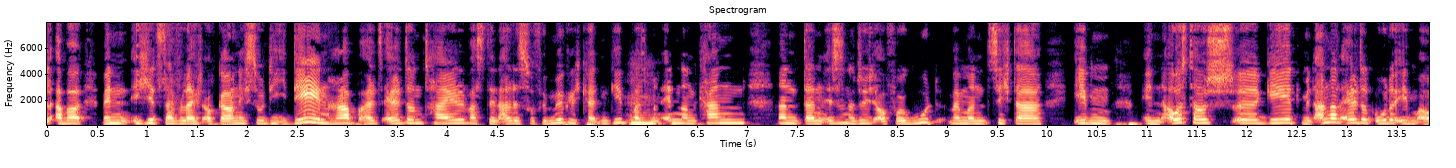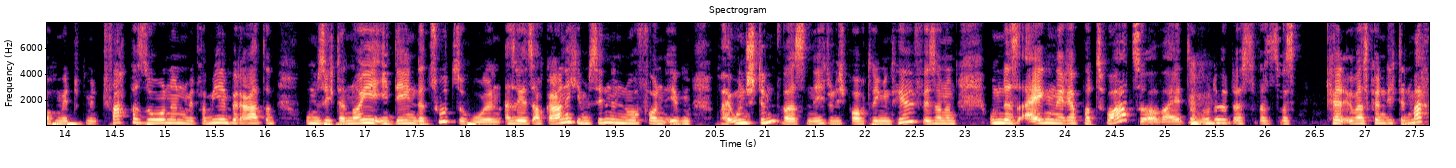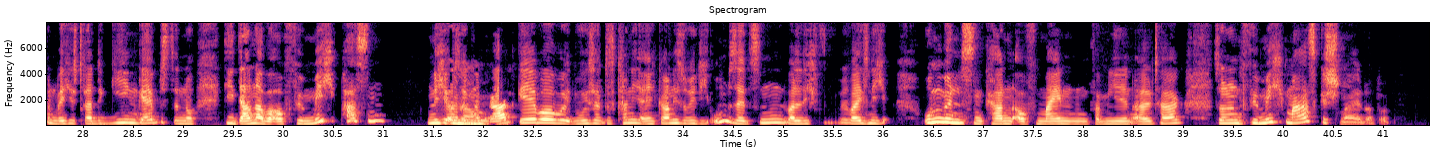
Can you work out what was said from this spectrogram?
Aber wenn ich jetzt da vielleicht auch gar nicht so die Ideen habe als Elternteil, was denn alles so für Möglichkeiten gibt, mhm. was man ändern kann, dann, dann ist es natürlich auch voll gut, wenn man sich da eben in Austausch äh, geht mit anderen Eltern oder eben auch mit, mit Fachpersonen, mit Familienberatern, um sich da neue Ideen dazu zu holen. Also jetzt auch gar nicht im Sinne nur von eben, bei uns stimmt was nicht nicht und ich brauche dringend Hilfe, sondern um das eigene Repertoire zu erweitern, mhm. oder? Das, was, was, was könnte ich denn machen? Welche Strategien gäbe es denn noch, die dann aber auch für mich passen? Nicht aus genau. einem Ratgeber, wo, wo ich sage, das kann ich eigentlich gar nicht so richtig umsetzen, weil ich, weil ich nicht ummünzen kann auf meinen Familienalltag, sondern für mich maßgeschneidert,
